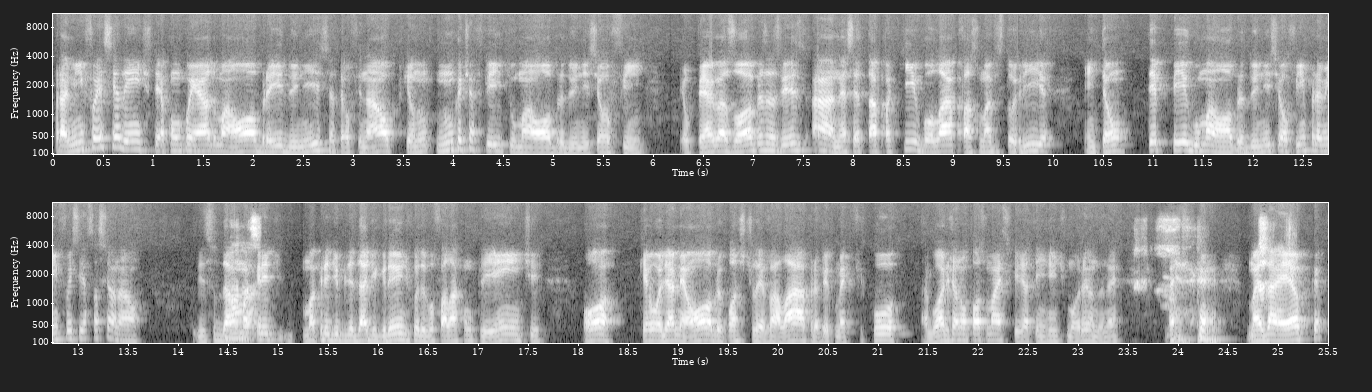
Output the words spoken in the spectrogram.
para mim foi excelente ter acompanhado uma obra aí do início até o final, porque eu nunca tinha feito uma obra do início ao fim. Eu pego as obras, às vezes, ah, nessa etapa aqui, vou lá, faço uma vistoria. Então, ter pego uma obra do início ao fim, para mim, foi sensacional. Isso dá uma, uma credibilidade grande quando eu vou falar com o cliente. Ó, oh, quer olhar minha obra, eu posso te levar lá para ver como é que ficou. Agora já não posso mais, porque já tem gente morando, né? Mas, mas na época,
